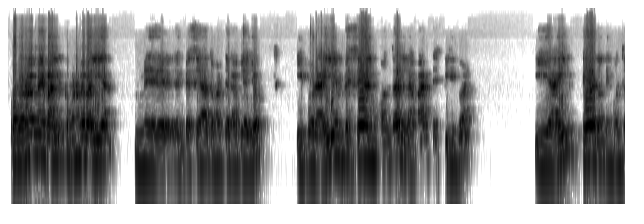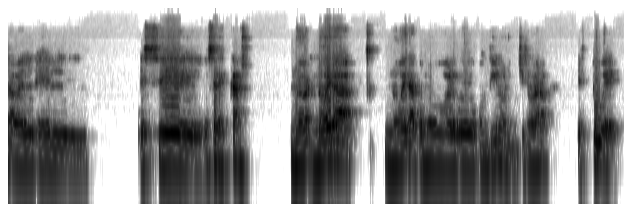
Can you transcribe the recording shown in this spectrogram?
Como no me, como no me valía, me empecé a tomar terapia yo y por ahí empecé a encontrar la parte espiritual. Y ahí era donde encontraba el, ese, ese descanso. No, no era no era como algo continuo, ni muchísimo menos. Estuve,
